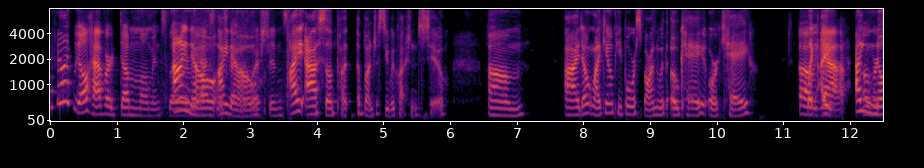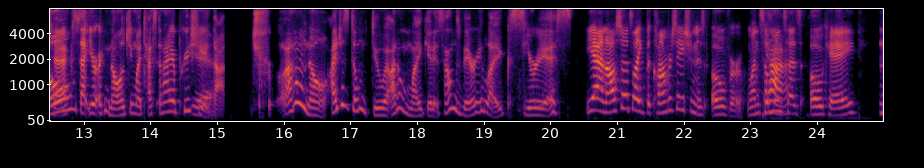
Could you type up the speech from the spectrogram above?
I feel like we all have our dumb moments though. I where we ask know, I know. Questions. I asked a, a bunch of stupid questions too. Um, I don't like it when people respond with okay or K. oh like, I- yeah. I Over know text? that you're acknowledging my text and I appreciate Yeah. that. I don't know. I just don't do it. I don't like it. It sounds very like serious. Yeah, and also it's like the conversation is over. When someone Yeah. says okay, the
